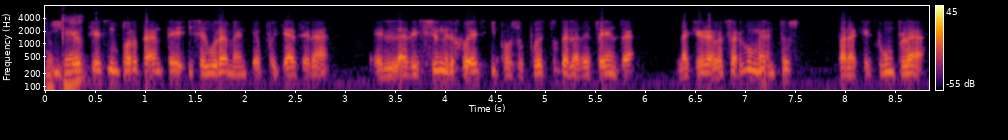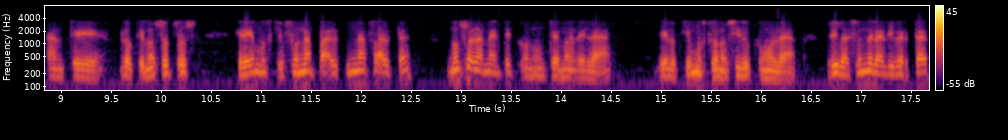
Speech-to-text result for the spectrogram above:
y creo que es importante y seguramente pues ya será la decisión del juez y por supuesto de la defensa la que haga los argumentos para que cumpla ante lo que nosotros creemos que fue una, una falta no solamente con un tema de la de lo que hemos conocido como la privación de la libertad,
